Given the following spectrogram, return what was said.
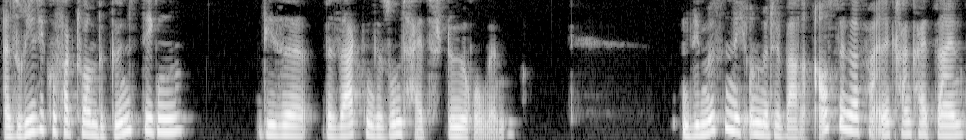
Also Risikofaktoren begünstigen diese besagten Gesundheitsstörungen. Sie müssen nicht unmittelbare Auslöser für eine Krankheit sein,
